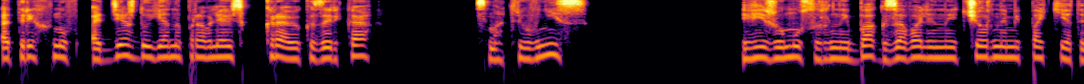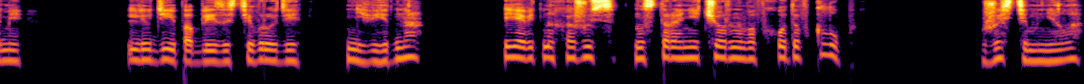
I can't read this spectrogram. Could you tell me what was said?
отряхнув одежду, я направляюсь к краю козырька, смотрю вниз. Вижу мусорный бак, заваленный черными пакетами. Людей поблизости вроде не видно. Я ведь нахожусь на стороне черного входа в клуб. Уже стемнело.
